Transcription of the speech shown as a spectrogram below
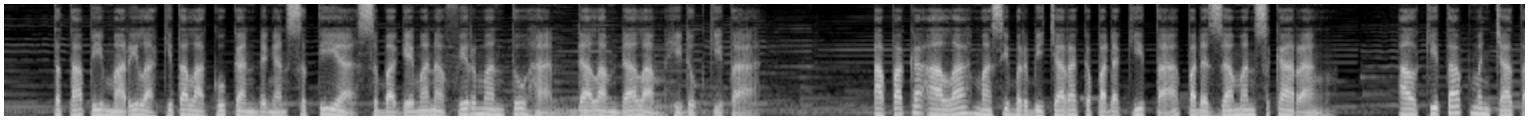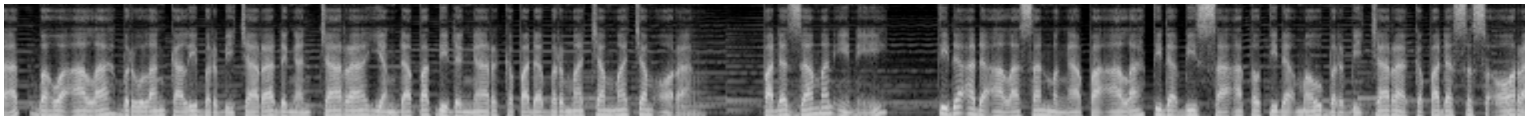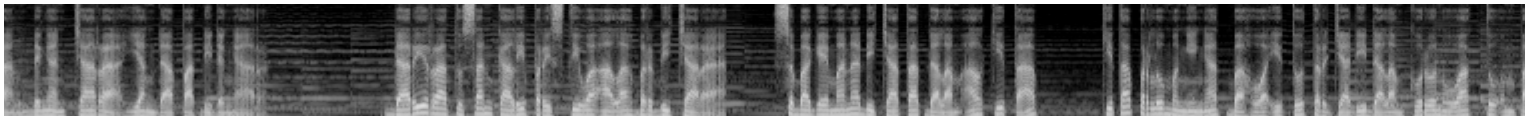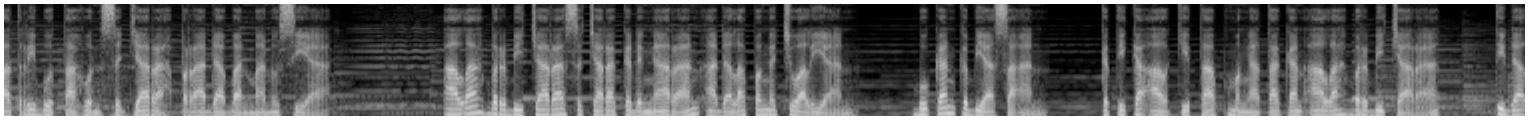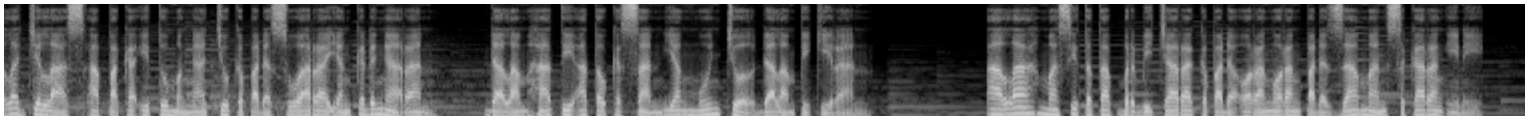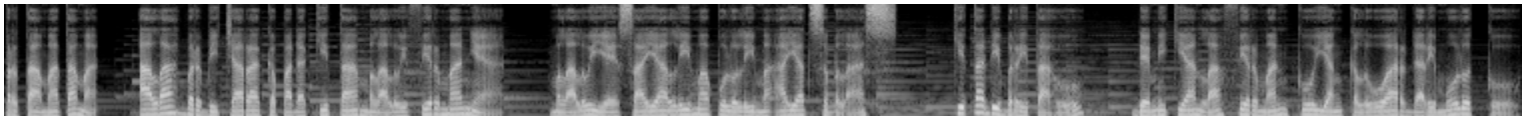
Tetapi marilah kita lakukan dengan setia sebagaimana firman Tuhan dalam-dalam hidup kita. Apakah Allah masih berbicara kepada kita pada zaman sekarang? Alkitab mencatat bahwa Allah berulang kali berbicara dengan cara yang dapat didengar kepada bermacam-macam orang. Pada zaman ini, tidak ada alasan mengapa Allah tidak bisa atau tidak mau berbicara kepada seseorang dengan cara yang dapat didengar. Dari ratusan kali peristiwa Allah berbicara, Sebagaimana dicatat dalam Alkitab, kita perlu mengingat bahwa itu terjadi dalam kurun waktu 4000 tahun sejarah peradaban manusia. Allah berbicara secara kedengaran adalah pengecualian, bukan kebiasaan. Ketika Alkitab mengatakan Allah berbicara, tidaklah jelas apakah itu mengacu kepada suara yang kedengaran, dalam hati atau kesan yang muncul dalam pikiran. Allah masih tetap berbicara kepada orang-orang pada zaman sekarang ini. Pertama-tama, Allah berbicara kepada kita melalui firman-Nya. Melalui Yesaya 55 ayat 11, kita diberitahu, Demikianlah firmanku yang keluar dari mulutku.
